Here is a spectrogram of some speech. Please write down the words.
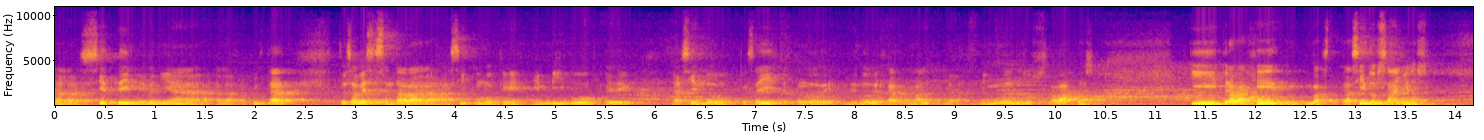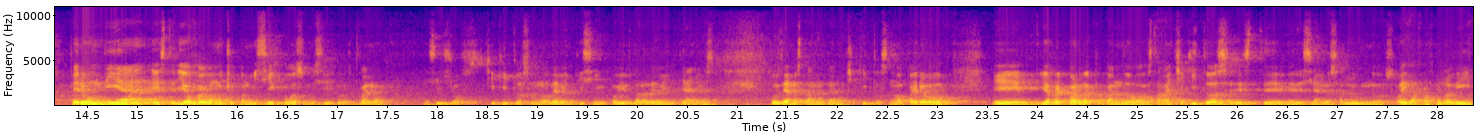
a las 7 y me venía a la facultad. Entonces a veces andaba así como que en vivo, haciendo, pues ahí tratando de, no dejar mal ninguno de los dos trabajos. Y trabajé así dos años, pero un día este, yo juego mucho con mis hijos, mis hijos, bueno, mis hijos chiquitos, uno de 25 y otro de 20 años, pues ya no están tan chiquitos, ¿no? Pero eh, yo recuerdo que cuando estaban chiquitos este, me decían los alumnos, oiga, profe, lo vi.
